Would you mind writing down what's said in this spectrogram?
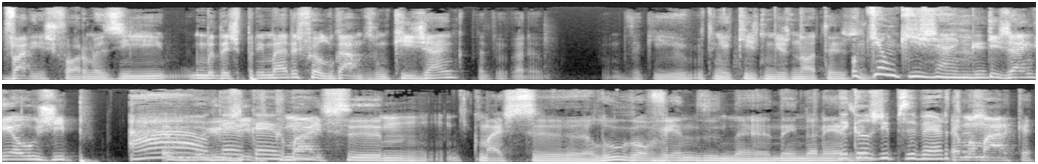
várias formas e uma das primeiras foi alugámos um Kijang. Portanto, agora, aqui, eu tenho aqui as minhas notas. O que é um Kijang? Kijang é o Jeep. Ah, É o ok, Jeep ok, que, ok. Mais se, que mais se aluga ou vende na, na Indonésia. Daqueles Jeeps abertos? É uma marca.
